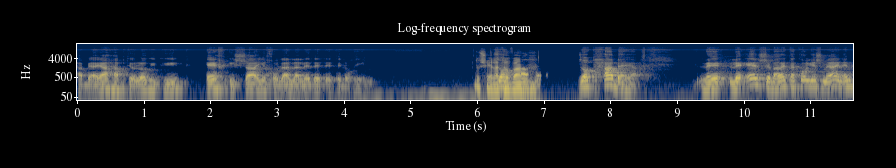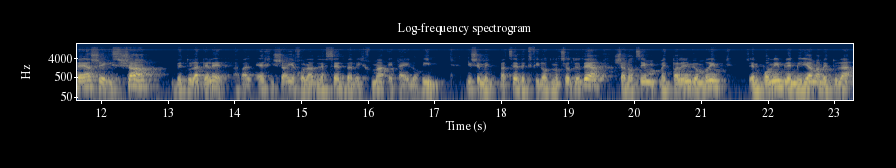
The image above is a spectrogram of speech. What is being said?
הבעיה התיאולוגית היא איך אישה יכולה ללדת את אלוהים. זו שאלה זאת טובה. הבעיה. זאת הבעיה. לאל שברא את הכל יש מאין, אין בעיה שאישה בתולת תלד, אבל איך אישה יכולה לשאת ברחמה את האלוהים? מי שמתמצא בתפילות נוצריות יודע שהנוצרים מתפללים ואומרים שהם פונים למרים הבתולה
